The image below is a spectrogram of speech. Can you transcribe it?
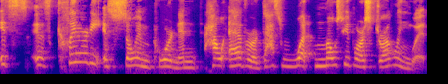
it's it's clarity is so important and however that's what most people are struggling with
